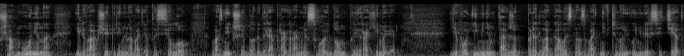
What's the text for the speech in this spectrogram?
Шамонина или вообще переименовать это село, возникшее благодаря программе «Свой дом» при Рахимове. Его именем также предлагалось назвать нефтяной университет,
